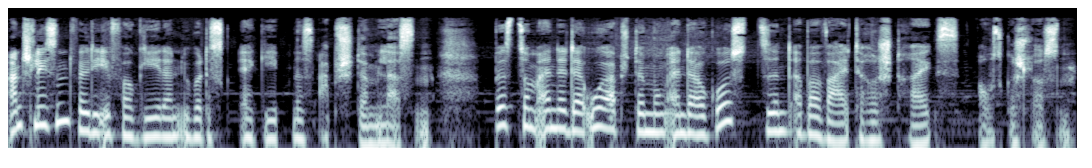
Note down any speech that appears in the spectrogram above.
Anschließend will die EVG dann über das Ergebnis abstimmen lassen. Bis zum Ende der Urabstimmung Ende August sind aber weitere Streiks ausgeschlossen.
